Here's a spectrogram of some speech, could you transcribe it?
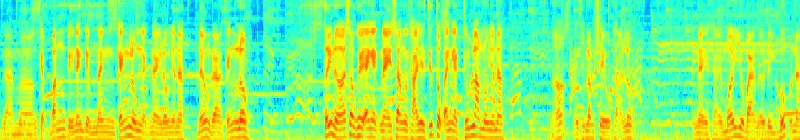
Làm ờ, uh, kẹp bánh kỹ năng tiềm năng cắn luôn ngạc này luôn nha nè nếu mà ra là cắn luôn. Tí nữa sau khi ăn ngạc này xong thì khải sẽ tiếp tục ăn ngạc thiếu lâm luôn nha nè đó thì thủ lâm xe của khải luôn. Cái này khải mới vô ban nữa đi bút nè.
